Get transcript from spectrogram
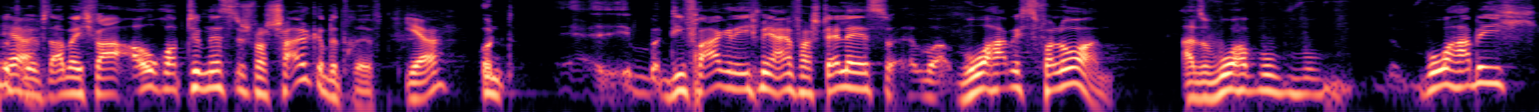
betrifft, aber ich war auch optimistisch, was Schalke betrifft. Ja. Und äh, die Frage, die ich mir einfach stelle, ist, wo- wo habe ich es verloren? Also wo, wo, wo, wo habe ich,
